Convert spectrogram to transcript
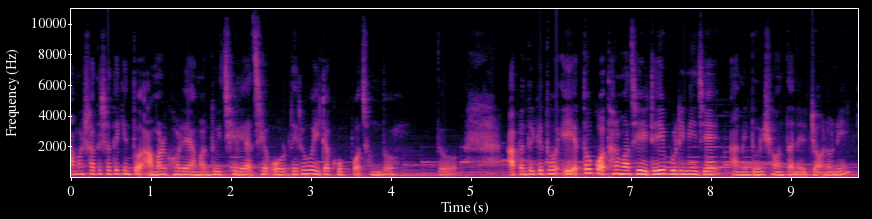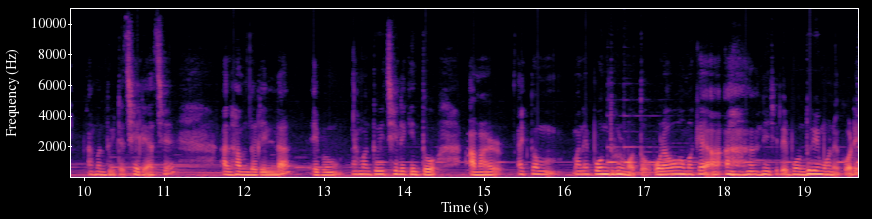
আমার সাথে সাথে কিন্তু আমার ঘরে আমার দুই ছেলে আছে, ওদেরও এটা খুব পছন্দ। তো আপনাদেরকে তো এত কথার মাঝে এটাই বলিনি যে আমি দুই সন্তানের জননী, আমার দুইটা ছেলে আছে, আলহামদুলিল্লাহ। এবং আমার দুই ছেলে কিন্তু আমার একদম মানে বন্ধুর মতো, ওরাও আমাকে নিজেদের বন্ধুই মনে করে।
